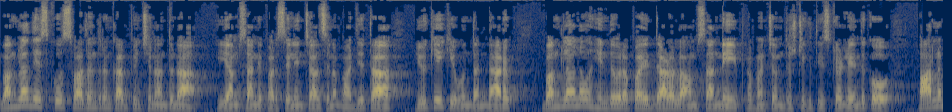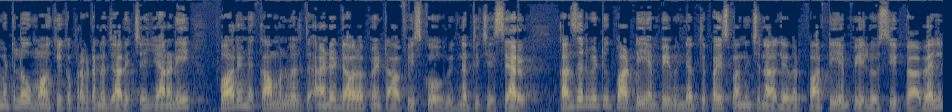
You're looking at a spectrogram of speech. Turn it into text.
బంగ్లాదేశ్కు స్వాతంత్ర్యం కల్పించినందున ఈ అంశాన్ని పరిశీలించాల్సిన బాధ్యత యూకేకి ఉందన్నారు. బంగ్లాలో హిందువులపై దాడుల అంశాన్ని ప్రపంచం దృష్టికి తీసుకెళ్ళేందుకు పార్లమెంటులో మౌఖిక ప్రకటన జారీ చేయాలని ఫారిన్ కామన్వెల్త్ అండ్ డెవలప్మెంట్ ఆఫీస్కు విజ్ఞప్తి చేశారు. కన్జర్వేటివ్ పార్టీ ఎంపీ విజ్ఞప్తిపై స్పందించిన Labour Party MP Lucy Powell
